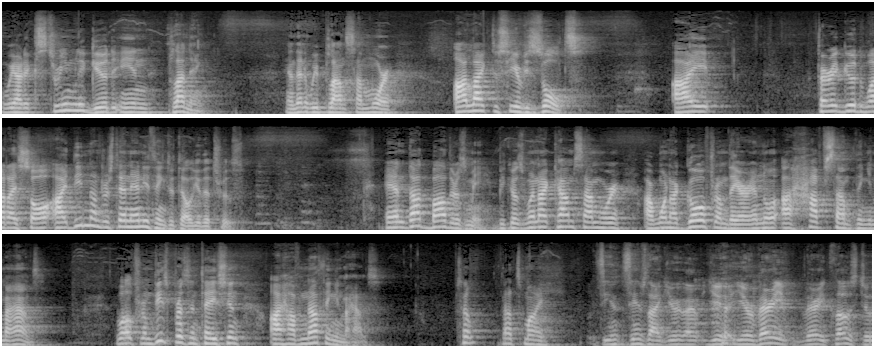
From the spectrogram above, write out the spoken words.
We are extremely good in planning, and then we plan some more. I like to see results. I very good what I saw. I didn't understand anything to tell you the truth. And that bothers me because when I come somewhere, I want to go from there and I have something in my hands. Well, from this presentation, I have nothing in my hands. So that's my. Se- Seems like you're, uh, you, you're very, very close to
